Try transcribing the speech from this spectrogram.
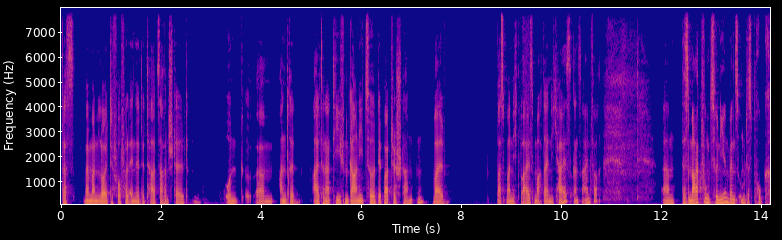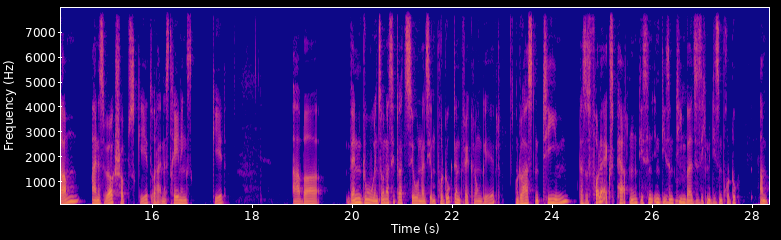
dass wenn man Leute vor vollendete Tatsachen stellt und ähm, andere Alternativen gar nie zur Debatte standen, weil was man nicht weiß, macht einen nicht heiß, ganz einfach. Ähm, das mag funktionieren, wenn es um das Programm eines Workshops geht oder eines Trainings geht. Aber wenn du in so einer Situation, wenn es hier um Produktentwicklung geht und du hast ein Team, das ist voller Experten, die sind in diesem Team, Mhm. weil sie sich mit diesem Produkt am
